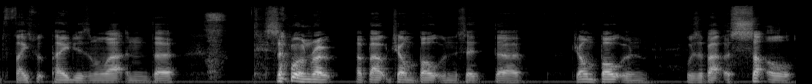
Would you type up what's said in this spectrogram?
facebook pages and all that and uh, someone wrote about john boulton and said uh, john boulton was about as subtle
